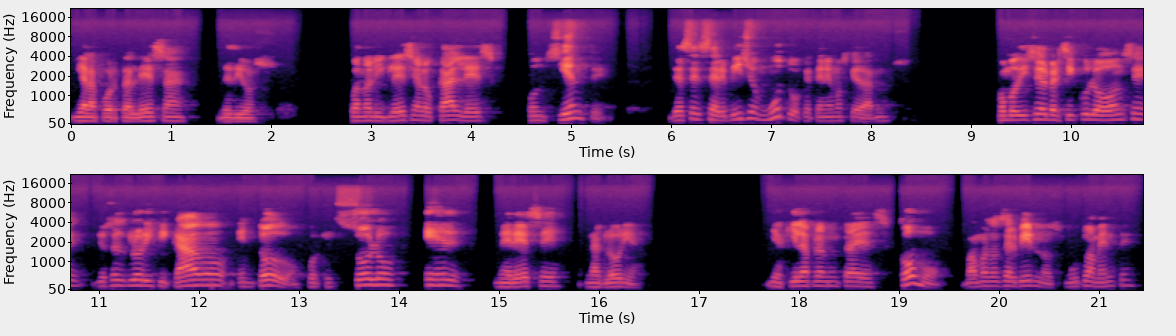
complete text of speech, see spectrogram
y a la fortaleza de Dios. Cuando la iglesia local es consciente de ese servicio mutuo que tenemos que darnos. Como dice el versículo 11, Dios es glorificado en todo, porque solo Él merece la gloria. Y aquí la pregunta es, ¿cómo vamos a servirnos mutuamente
